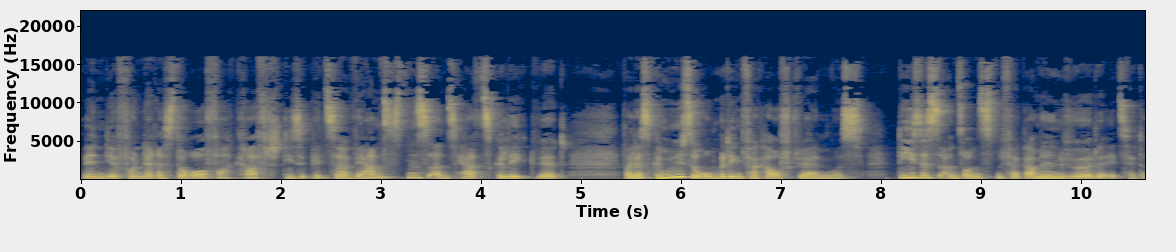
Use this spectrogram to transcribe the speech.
wenn dir von der Restaurantfachkraft diese Pizza wärmstens ans Herz gelegt wird, weil das Gemüse unbedingt verkauft werden muss, dieses ansonsten vergammeln würde, etc.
